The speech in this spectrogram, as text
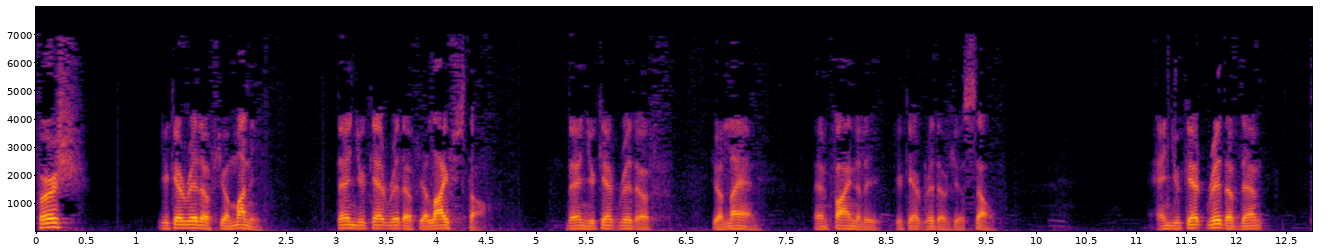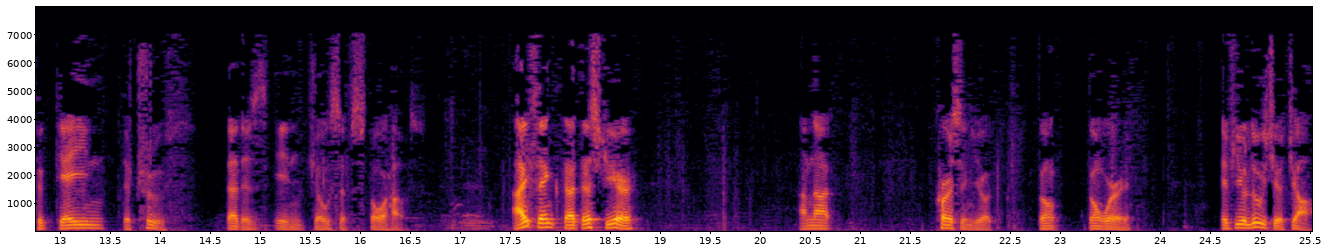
first, you get rid of your money. Then you get rid of your livestock. Then you get rid of your land. Then finally, you get rid of yourself. And you get rid of them to gain the truth that is in Joseph's storehouse. I think that this year, I'm not cursing you. Don't, don't worry. If you lose your job,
